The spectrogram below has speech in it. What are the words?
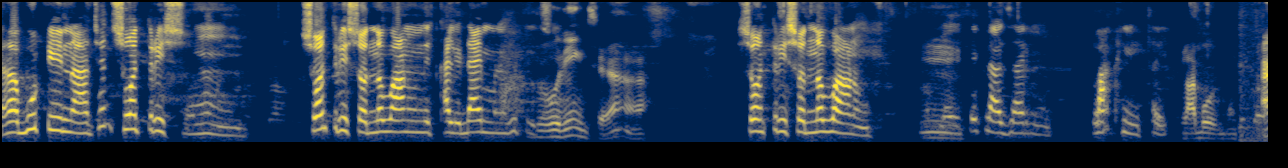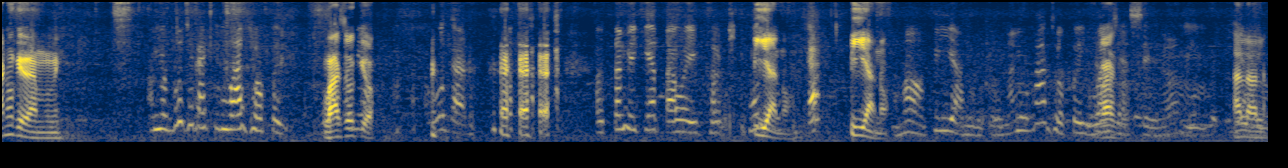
આ બુટ્ટી ના છે ને સોત્રીસો હમ. સોત્રીસો નવ્વાણું ની ખાલી ડાયમંડ બુટી છે. રિંગ છે હા. સોત્રીસો નવ્વાણું. કેટલા હજારની લાખની થઈ. લાંબો આનું કેવાય મમ્મી? અમે ગુજરાતી વાંચો કઈ. વાંચો કયો? તમે કેતા હોય ખરું. પિયાનો. પિયાનો. હા પિયાનો તો. અમે વાજો કઈ વાંચો. છે. હાલો હાલો.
